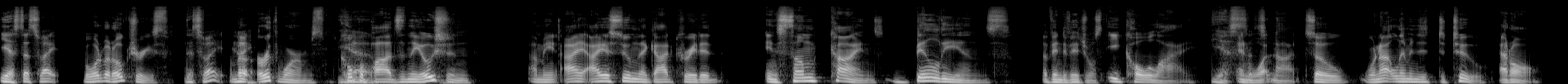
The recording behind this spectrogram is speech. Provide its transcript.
Yes, that's right. But what about oak trees? That's right. What about right. earthworms, Yeah. copepods in the ocean? I mean, I, I assume that God created in some kinds billions of individuals, E. coli Yes. and whatnot. So we're not limited to two at all.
